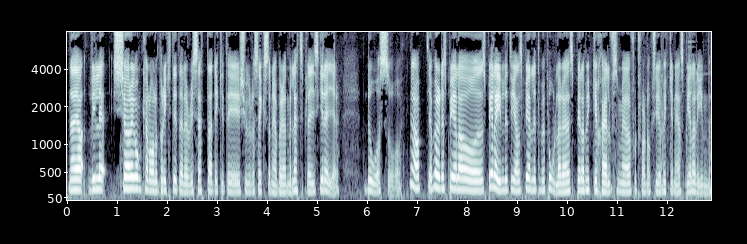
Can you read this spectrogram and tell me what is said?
när jag ville köra igång kanalen på riktigt, eller resetta, vilket är 2016 när jag började med Let's Plays grejer, då så, ja, jag började spela och spela in lite grann, spela lite med polare, spela mycket själv som jag fortfarande också gör mycket när jag spelar in.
